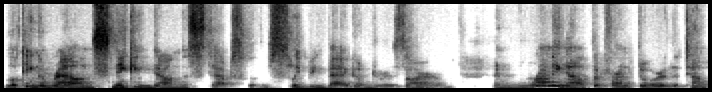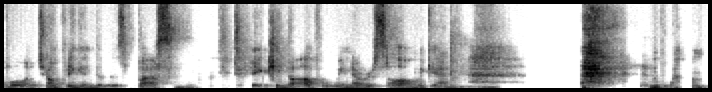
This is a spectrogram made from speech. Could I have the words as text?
looking around, sneaking down the steps with a sleeping bag under his arm and running out the front door of the temple and jumping into this bus and taking off. And we never saw him again. and, um,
